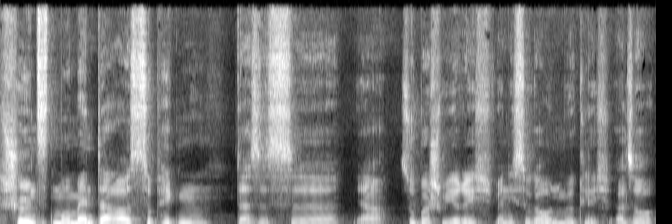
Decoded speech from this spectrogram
schönsten Moment daraus zu picken, das ist äh, ja super schwierig, wenn nicht sogar unmöglich. Also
